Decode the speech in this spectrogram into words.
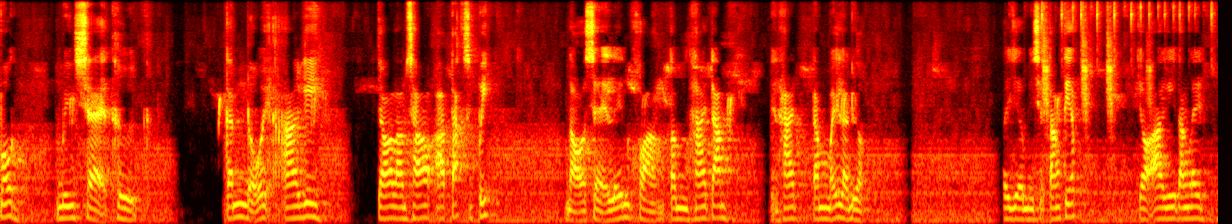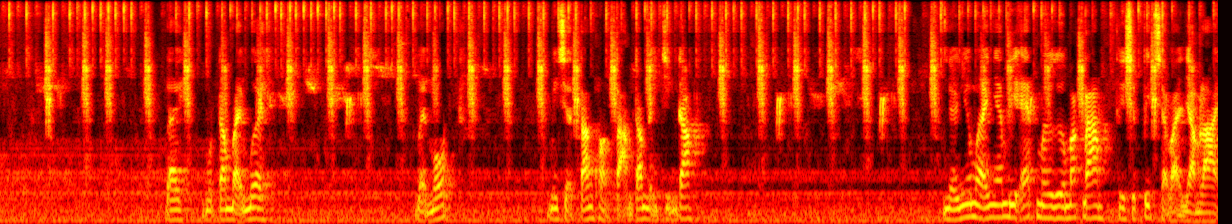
pole mình sẽ thử cân đối agi cho làm sao? Attack speed nó sẽ lên khoảng tầm 200 đến 200 mấy là được. Bây giờ mình sẽ tăng tiếp, cho agi tăng lên. Đây 170 71 mình sẽ tăng khoảng 800 đến 900 nếu như mà anh em đi SMG Markdown thì speed sẽ phải giảm lại.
